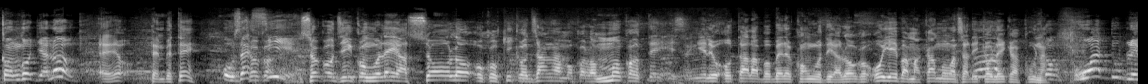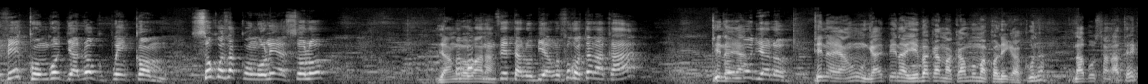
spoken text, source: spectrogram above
congo dialogue? Eyo tembe te Oza Soko- ozali congolais ya solo okoki kozanga mokolo moko te esengeli otala bobele congo dialogue. Oyeba makambo bazali koleka kuna. donc www.congodialogue.com soki oza congolais ya solo yango papa wana. Kunzeta alobi yango. Fo kotalaka tina ya- congo dialogue. tina yango ngai mpe nayebaka makambo makoleka kuna. Nabosana te.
